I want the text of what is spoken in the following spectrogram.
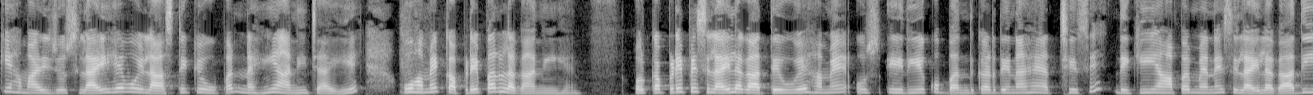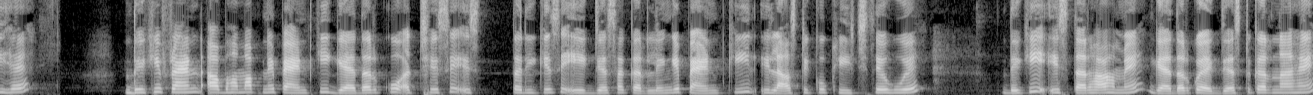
कि हमारी जो सिलाई है वो इलास्टिक के ऊपर नहीं आनी चाहिए। वो हमें कपड़े पर लगानी है। और कपड़े पे सिलाई लगाते हुए हमें उस एरिए को बंद कर देना है अच्छे से। देखिए, यहाँ पर मैंने सिलाई लगा दी है। देखिए फ्रेंड, अब हम अपने पैंट की गैदर को अच्छे से इस तरीके से एक जैसा कर लेंगे पैंट की इलास्टिक को खींचते हुए। देखिए, इस तरह हमें गैदर को एडजस्ट करना है।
